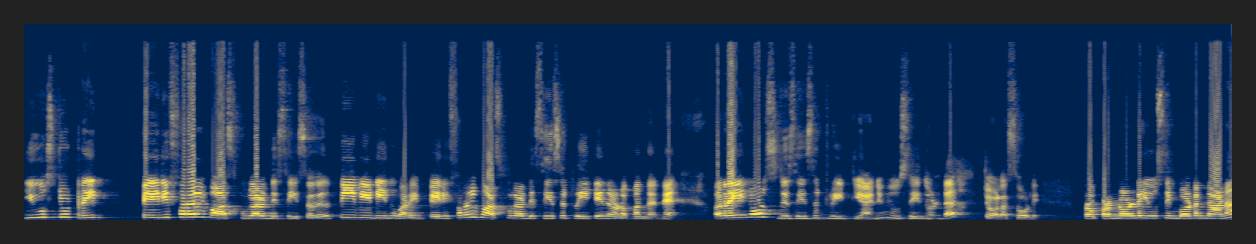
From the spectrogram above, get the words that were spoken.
Use to treat peripheral vascular disease അതായത് പി വി ഡി എന്ന് പറയും. പെരിഫറൽ വാസ്കുലർ ഡിസീസ് ട്രീറ്റ് ചെയ്യുന്നതോടൊപ്പം തന്നെ റെയ്നോൾസ് ഡിസീസ് ട്രീറ്റ് ചെയ്യാനും യൂസ് ചെയ്യുന്നുണ്ട് ടോളസോളിൻ പ്രൊപ്രനോളിന്റെ യൂസ് ഇമ്പോർട്ടന്റ് ആണ്.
